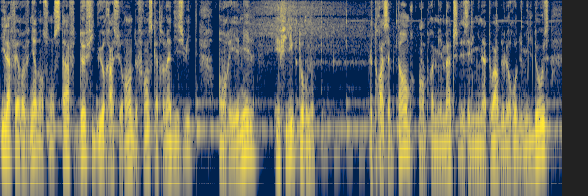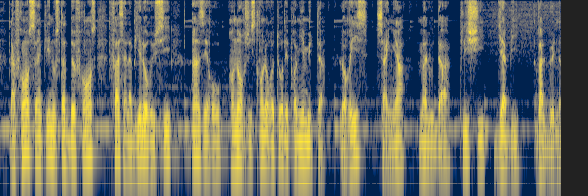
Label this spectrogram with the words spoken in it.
il a fait revenir dans son staff deux figures rassurantes de France 98, Henri Émile et Philippe Tourneau. Le 3 septembre, en premier match des éliminatoires de l'Euro 2012, la France s'incline au Stade de France face à la Biélorussie 1-0 en enregistrant le retour des premiers mutins, Loris, Sagna, Malouda, Clichy, Diaby, Valbuena.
